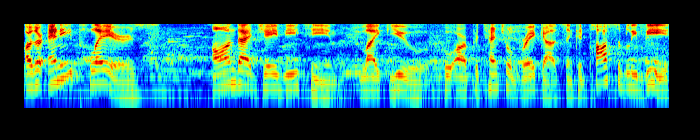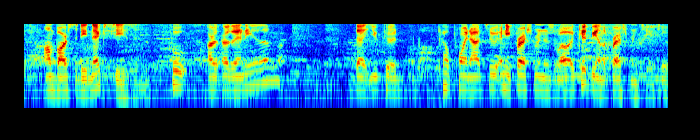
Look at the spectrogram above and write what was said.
Are there any players on that JV team like you who are potential breakouts and could possibly be on varsity next season? Who are, are there any of them that you could point out to? Any freshmen as well? It could be on the freshman team too.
